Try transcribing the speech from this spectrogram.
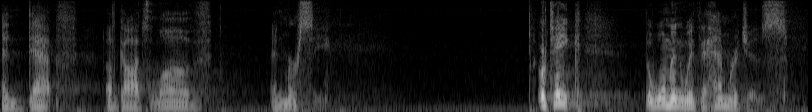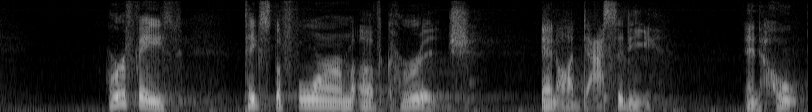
and depth of God's love and mercy. Or take the woman with the hemorrhages. Her faith takes the form of courage and audacity and hope.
